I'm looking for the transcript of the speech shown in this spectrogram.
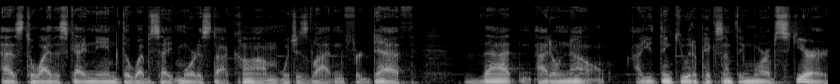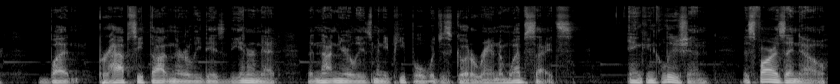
as to why this guy named the website mortis.com, which is Latin for death, that I don't know. Uh, you'd think you would have picked something more obscure, but perhaps he thought in the early days of the internet that not nearly as many people would just go to random websites. In conclusion, as far as I know,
